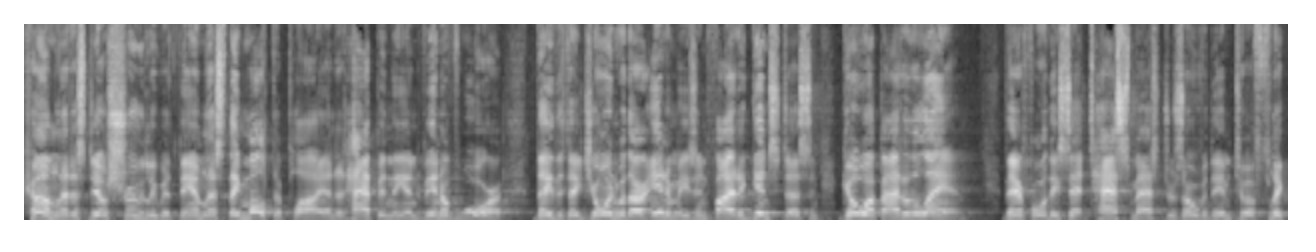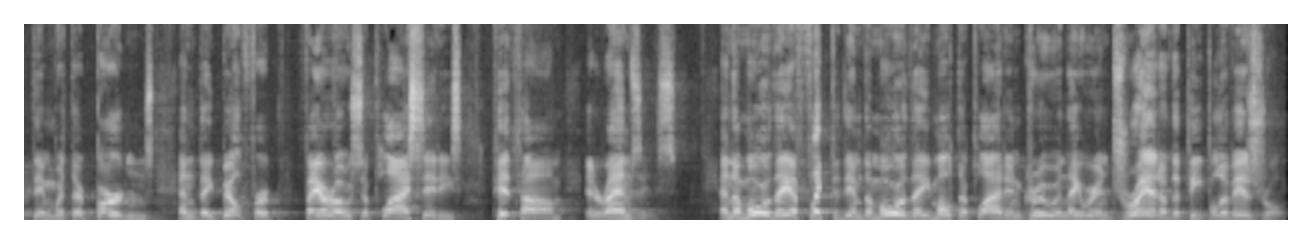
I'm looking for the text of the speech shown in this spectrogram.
Come, let us deal shrewdly with them, lest they multiply, and it happen the event of war, they that they join with our enemies and fight against us, and go up out of the land. Therefore, they set taskmasters over them to afflict them with their burdens, and they built for Pharaoh supply cities, Pithom and Ramses. And the more they afflicted them, the more they multiplied and grew, and they were in dread of the people of Israel.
